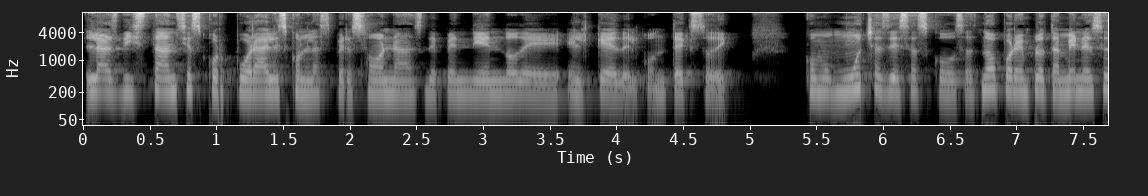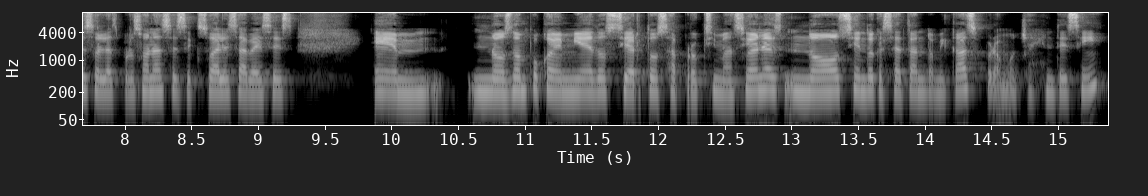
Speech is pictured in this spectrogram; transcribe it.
las distancias corporales con las personas, dependiendo del el qué, del contexto, de como muchas de esas cosas, ¿no? Por ejemplo, también es eso, las personas asexuales a veces em, nos da un poco de miedo ciertas aproximaciones, no siento que sea tanto mi caso, pero mucha gente sí,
